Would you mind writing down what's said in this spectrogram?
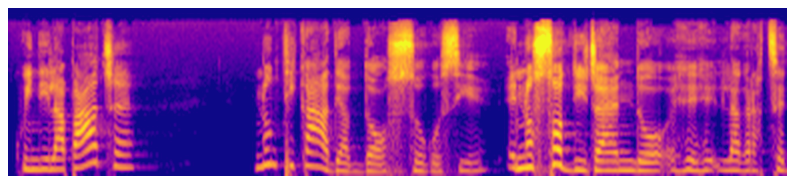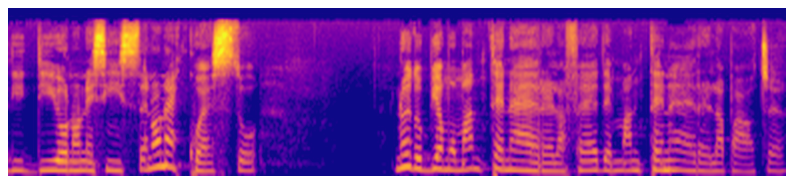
Quindi la pace non ti cade addosso così. E non sto dicendo eh, la grazia di Dio non esiste, non è questo. Noi dobbiamo mantenere la fede mantenere la pace.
